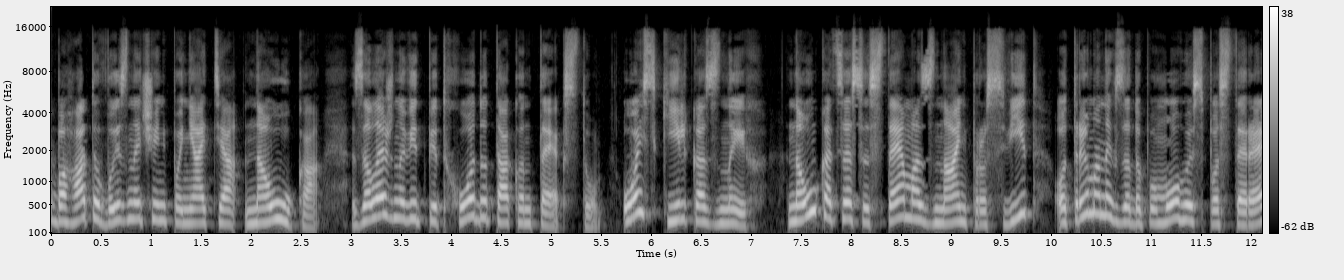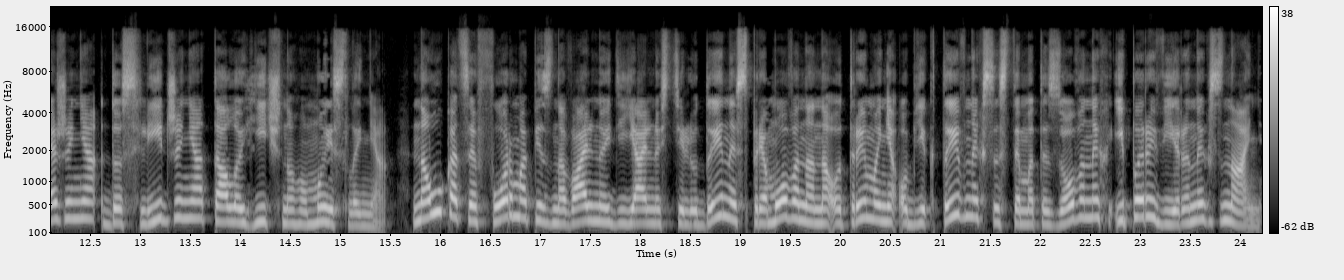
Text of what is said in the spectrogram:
багато визначень поняття наука залежно від підходу та контексту. Ось кілька з них. Наука це система знань про світ, отриманих за допомогою спостереження, дослідження та логічного мислення. Наука це форма пізнавальної діяльності людини, спрямована на отримання об'єктивних, систематизованих і перевірених знань.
